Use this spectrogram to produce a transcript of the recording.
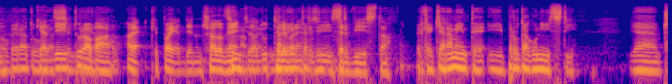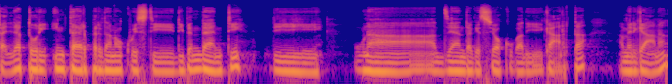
l'operatore che addirittura parla, vabbè, che poi è denunciato ovviamente da tutte le parentesi di intervista. Perché chiaramente i protagonisti, cioè gli attori interpretano questi dipendenti di un'azienda che si occupa di carta americana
